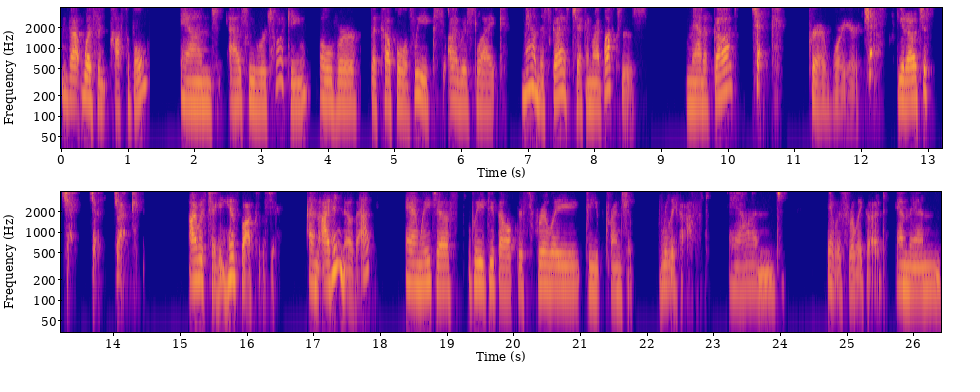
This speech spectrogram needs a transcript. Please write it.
that wasn't possible. And as we were talking over the couple of weeks, I was like, man, this guy's checking my boxes. Man of God, check. Prayer warrior, check. You know, just check, check, check. I was checking his boxes. And I didn't know that. And we just, we developed this really deep friendship really fast. And it was really good. And then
